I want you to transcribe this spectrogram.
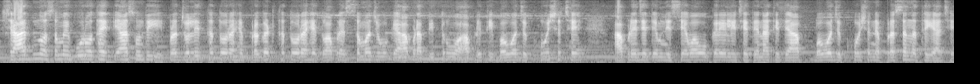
શ્રાદ્ધનો સમય પૂરો થાય ત્યાં સુધી પ્રજ્વલિત થતો રહે, પ્રગટ થતો રહે, તો આપણે સમજવું કે આપણા પિતૃઓ આપણીથી બહુ જ ખુશ છે. આપણે જે તેમની સેવાઓ કરેલી છે, તેનાથી તે બહુ જ ખુશ અને પ્રસન્ન થયા છે.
